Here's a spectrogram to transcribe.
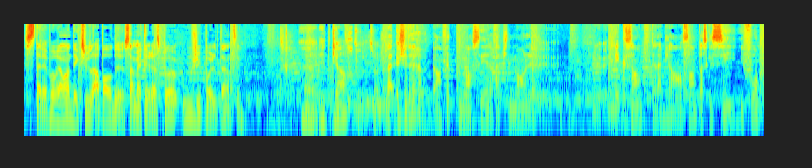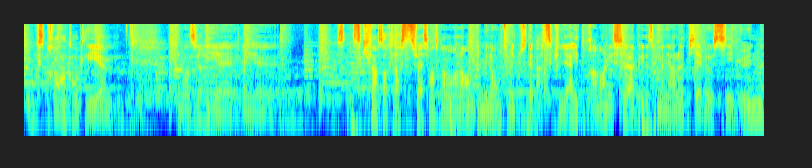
si t'avais pas vraiment d'excuses à part de ça m'intéresse pas ou j'ai pas le temps, tu sais. Euh, Edgar? Bah, je voudrais en fait nuancer rapidement le- le- l'exemple de la Claire Ensemble parce que c'est il faut aussi prendre en compte les euh, comment dire, les, euh, les, euh, ce qui fait en sorte que leur situation à ce moment-là, en 2011-2012, était particulière. Ils étaient vraiment les seuls à payer de cette manière-là. Puis il y avait aussi une,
